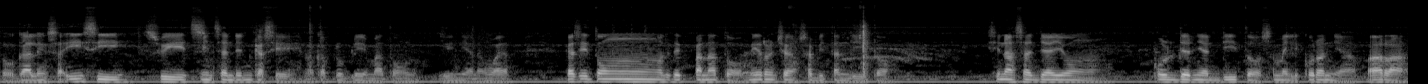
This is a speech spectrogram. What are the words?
So, galing sa AC, switch, minsan din kasi magka-problema tong linya ng wire. Kasi itong pan na to, meron siyang sabitan dito. Sinasadya yung holder niya dito sa may likuran niya para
